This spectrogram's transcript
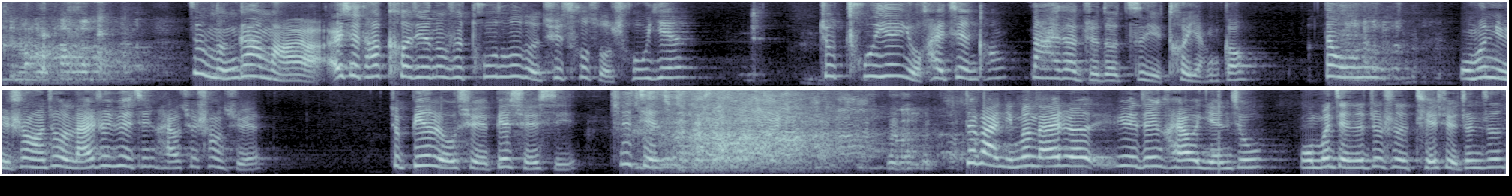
这能干嘛呀？而且他课间都是偷偷的去厕所抽烟，就抽烟有害健康，那还他觉得自己特阳刚。但我们我们女生啊，就来着月经还要去上学，就边流血边学习，这简直，对吧？你们来着月经还要研究，我们简直就是铁血铮铮。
